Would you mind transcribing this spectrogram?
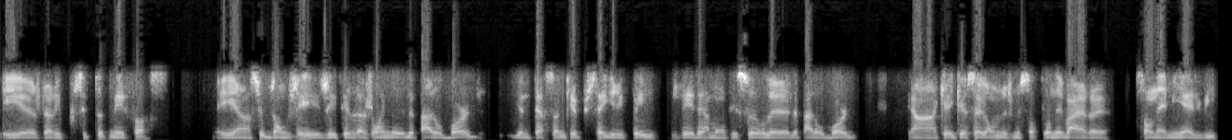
et euh, je leur ai poussé de toutes mes forces. Et ensuite, donc, j'ai j'ai été rejoindre le, le paddleboard. Il y a une personne qui a pu s'agripper. Je l'ai aidé à monter sur le, le paddleboard. Et en quelques secondes, je me suis retourné vers euh, son ami à lui,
